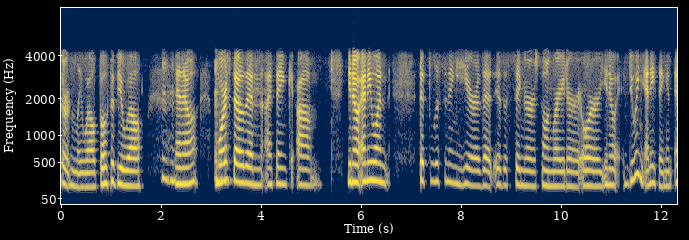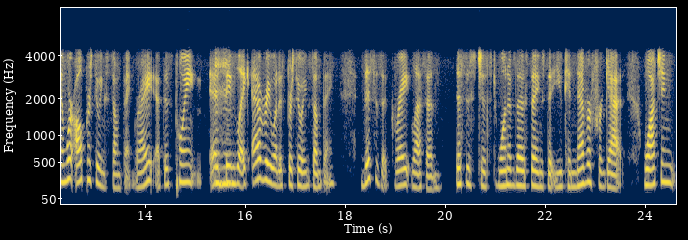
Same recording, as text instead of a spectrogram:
certainly will. Both of you will. You know, more so than I think. Um, you know, anyone that's listening here that is a singer, songwriter, or you know, doing anything, and, and we're all pursuing something, right? At this point, it mm-hmm. seems like everyone is pursuing something. This is a great lesson. This is just one of those things that you can never forget. Watching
